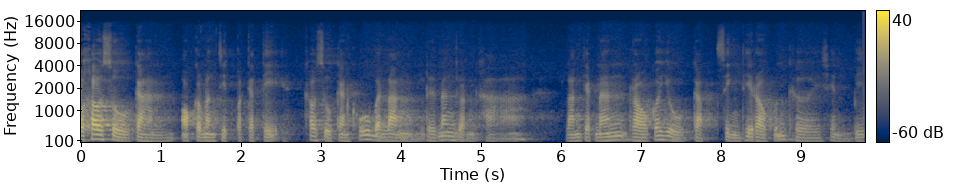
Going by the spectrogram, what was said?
ก็เข้าสู่การออกกำลังจิตปกติ เข้าสู่การคู่บัลลังก์หรือนั่งหย่อนขา หลังจากนั้นเราก็อยู่กับสิ่งที่เราคุ้นเคย เช่นบี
